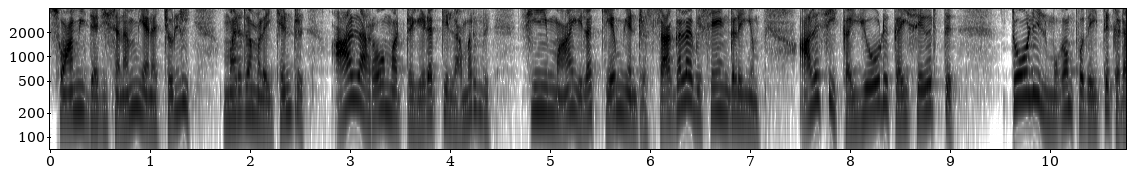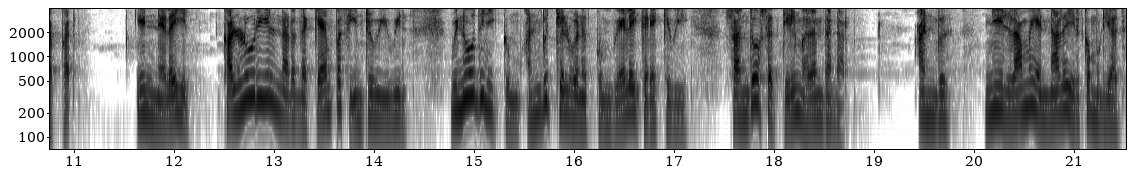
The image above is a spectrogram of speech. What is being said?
சுவாமி தரிசனம் எனச் சொல்லி மருதமலை சென்று ஆள் அரோமற்ற இடத்தில் அமர்ந்து சினிமா இலக்கியம் என்ற சகல விஷயங்களையும் அலசி கையோடு கை சேர்த்து தோளில் முகம் புதைத்து கிடப்பர். இந்நிலையில் கல்லூரியில் நடந்த கேம்பஸ் இன்டர்வியூவில் வினோதினிக்கும் அன்பு செல்வனுக்கும் வேலை கிடைக்கவே சந்தோஷத்தில் மறந்தனர் அன்பு நீ இல்லாமல் என்னால் இருக்க முடியாது.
